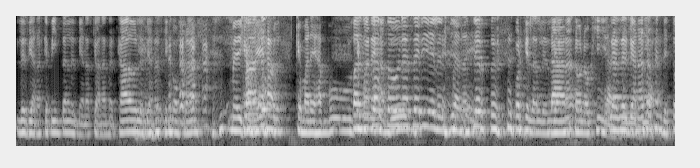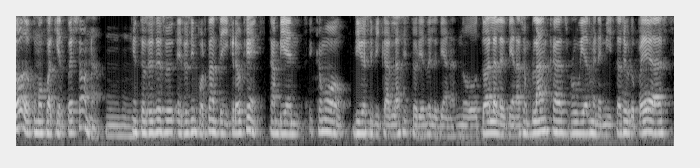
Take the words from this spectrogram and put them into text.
lesbianas que pintan, lesbianas que van al mercado, lesbianas que compran Que manejan, medicamentos, que manejan bus. Van a manejan toda una serie de lesbianas. ¿cierto? porque las La lesbianas, antología. las lesbianas hacen de todo, como cualquier persona. Ujú. Entonces eso, eso es importante y creo que también como diversificar las historias de lesbianas. No todas las lesbianas son blancas, rubias, menemistas, europeas.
